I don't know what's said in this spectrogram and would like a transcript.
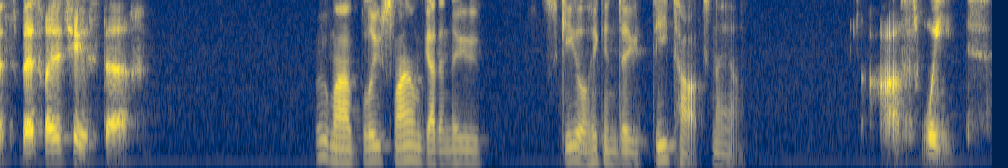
That's the best way to choose stuff. Ooh, my blue slime got a new skill. He can do detox now. Ah, sweet.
